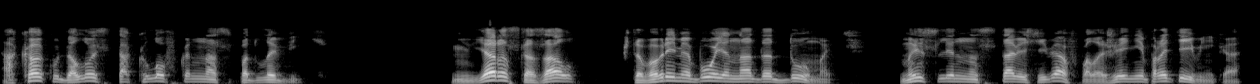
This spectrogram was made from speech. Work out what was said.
А как удалось так ловко нас подловить? Я рассказал, что во время боя надо думать, мысленно ставя себя в положение противника,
